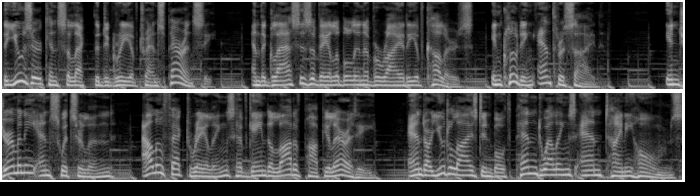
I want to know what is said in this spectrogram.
The user can select the degree of transparency, and the glass is available in a variety of colors, including anthracite. In Germany and Switzerland, ALUFEKT railings have gained a lot of popularity and are utilized in both pen dwellings and tiny homes.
